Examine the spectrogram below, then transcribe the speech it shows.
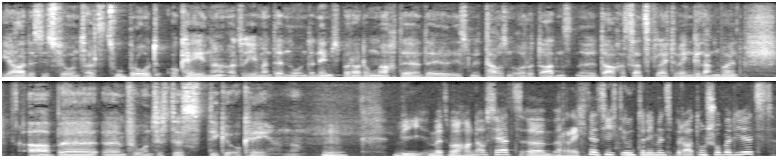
ja, das ist für uns als Zubrot okay. Ne? Also jemand, der nur Unternehmensberatung macht, der, der ist mit 1000 Euro Daten, äh, Tagessatz vielleicht ein wenig gelangweilt. Aber ähm, für uns ist das dicke okay. Ne? Mhm. Wie, jetzt mal Hand aufs Herz, ähm, rechnet sich die Unternehmensberatung schon bei dir jetzt?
